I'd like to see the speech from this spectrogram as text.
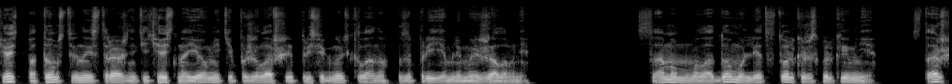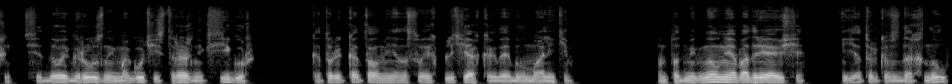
Часть потомственные стражники, часть наемники, пожелавшие присягнуть клану за приемлемое жалование. Самому молодому лет столько же, сколько и мне. Старший, седой, грузный, могучий стражник Сигур, который катал меня на своих плечах, когда я был маленьким. Он подмигнул мне ободряюще, и я только вздохнул,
